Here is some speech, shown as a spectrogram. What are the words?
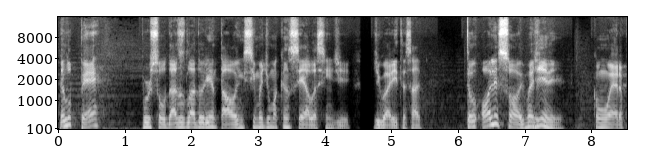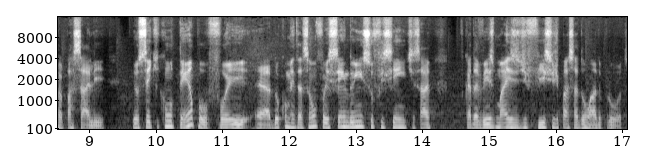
pelo pé por soldados do lado oriental, em cima de uma cancela, assim, de, de guarita, sabe? Então, olha só, imagine como era para passar ali. Eu sei que com o tempo foi é, a documentação foi sendo insuficiente, sabe? Cada vez mais difícil de passar de um lado para o outro.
